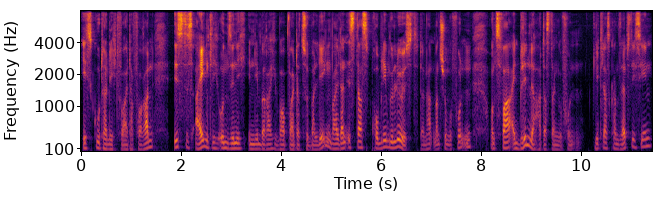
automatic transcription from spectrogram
E-Scooter nicht weiter voran, ist es eigentlich unsinnig, in dem Bereich überhaupt weiter zu überlegen, weil dann ist das Problem gelöst. Dann hat man es schon gefunden. Und zwar ein Blinder hat das dann gefunden. Niklas kann selbst nicht sehen,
